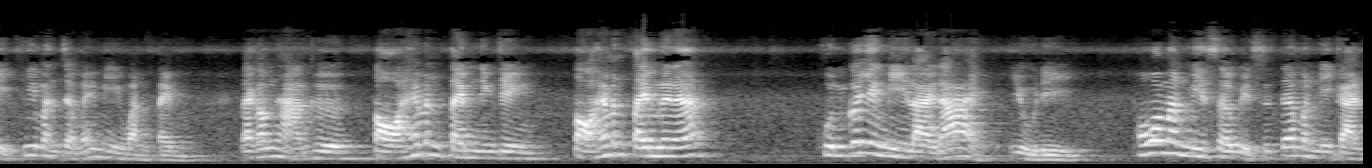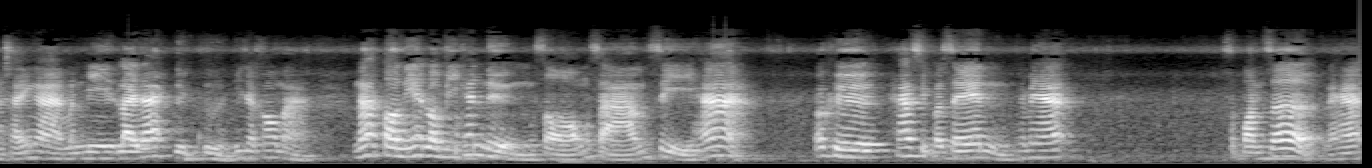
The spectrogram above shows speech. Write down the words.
ติที่มันจะไม่มีวันเต็ม แต่คำถามคือต่อให้มันเต็มจริง ๆ ต่อให้มันเต็มเลยนะ คุณก็ยังมีรายได้อยู่ดี เพราะว่ามันมี service system มันมีการใช้งาน มันมีรายได้อื่น ๆ ที่จะเข้ามาณตอนนี้เรามีแค่หนึ่งสองสามสี่ห้าก็คือห้าสิบเปอร์เซ็นต์ใช่ไหมฮะสปอนเซอร์นะฮะ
